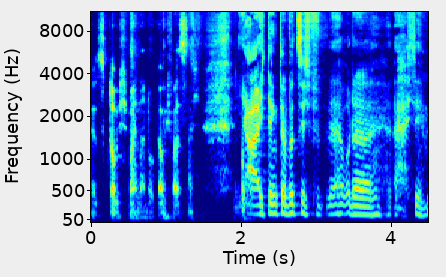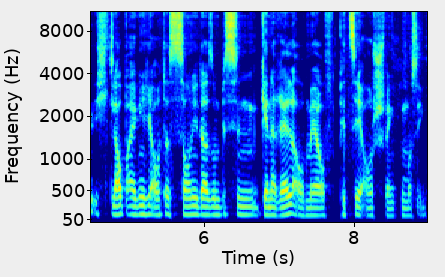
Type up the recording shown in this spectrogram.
Das ist, glaube ich, mein Eindruck, aber ich weiß es nicht. Ja, ich denke, da wird sich, oder ich glaube eigentlich auch, dass Sony da so ein bisschen generell auch mehr auf PC ausschwenken muss. Ich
